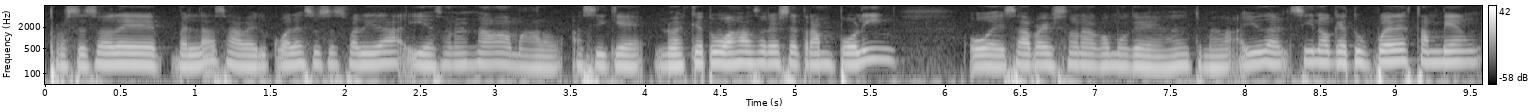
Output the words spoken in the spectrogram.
proceso de, ¿verdad? Saber cuál es su sexualidad y eso no es nada malo. Así que no es que tú vas a hacer ese trampolín o esa persona como que, ay, tú me vas a ayudar, sino que tú puedes también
